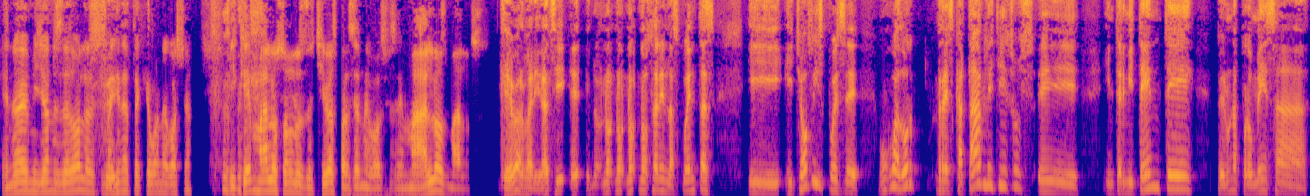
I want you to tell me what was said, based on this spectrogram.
en nueve millones de dólares. Imagínate qué buen negocio. Y qué malos son los de Chivas para hacer negocios, ¿eh? malos, malos. Qué barbaridad, sí, eh, no, no, no, no salen las cuentas. Y, y Chofis, pues, eh, un jugador rescatable, Jesús, eh, intermitente, pero una promesa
